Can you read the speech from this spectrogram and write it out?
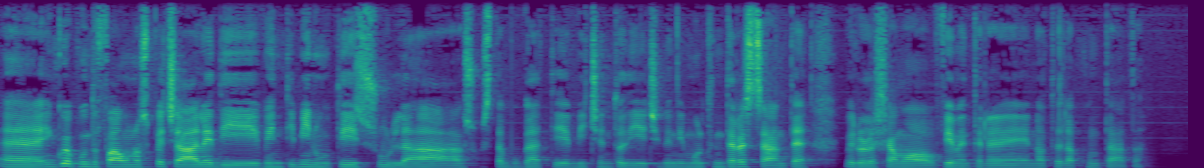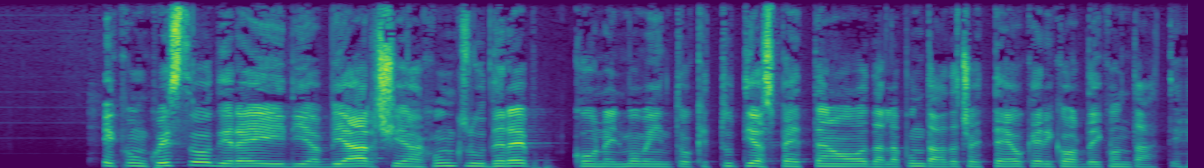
eh, in cui appunto fa uno speciale di 20 minuti sulla, su questa Bugatti B110, quindi molto interessante, ve lo lasciamo ovviamente nelle note della puntata. E con questo direi di avviarci a concludere con il momento che tutti aspettano dalla puntata, cioè Teo che ricorda i contatti.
